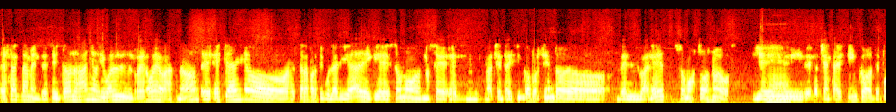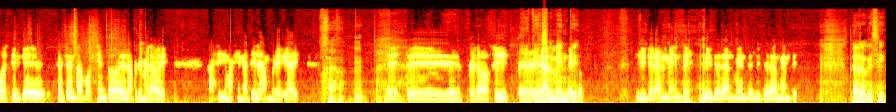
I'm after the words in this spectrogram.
Exactamente, sí, todos los años igual renuevas, ¿no? Eh, este año está la particularidad de que somos, no sé, el 85% del ballet somos todos nuevos. Y, Ah. y del 85 te puedo decir que el 70% es la primera vez. Así que imagínate el hambre que hay. este Pero sí. eh, Literalmente. Literalmente, literalmente, literalmente. Claro que sí.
